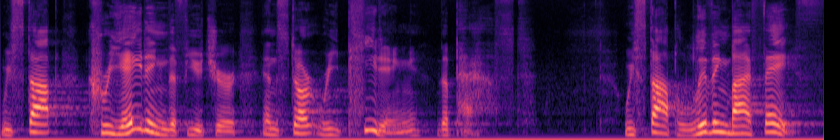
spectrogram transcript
We stop creating the future and start repeating the past. We stop living by faith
